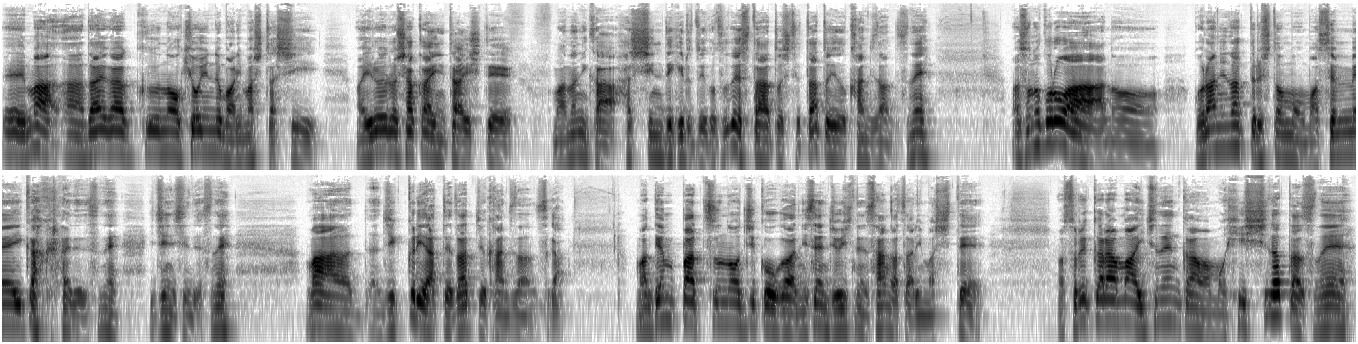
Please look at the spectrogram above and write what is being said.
えー、まあ大学の教員でもありましたし、いろいろ社会に対して、まあ、何か発信できるということでスタートしてたという感じなんですね。まあ、その頃はあのご覧になってる人も、まあ、1,000名以下ぐらいでですね 一日にですねまあじっくりやってたっていう感じなんですが、まあ、原発の事故が2011年3月ありましてそれからまあ1年間はもう必死だったですね。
